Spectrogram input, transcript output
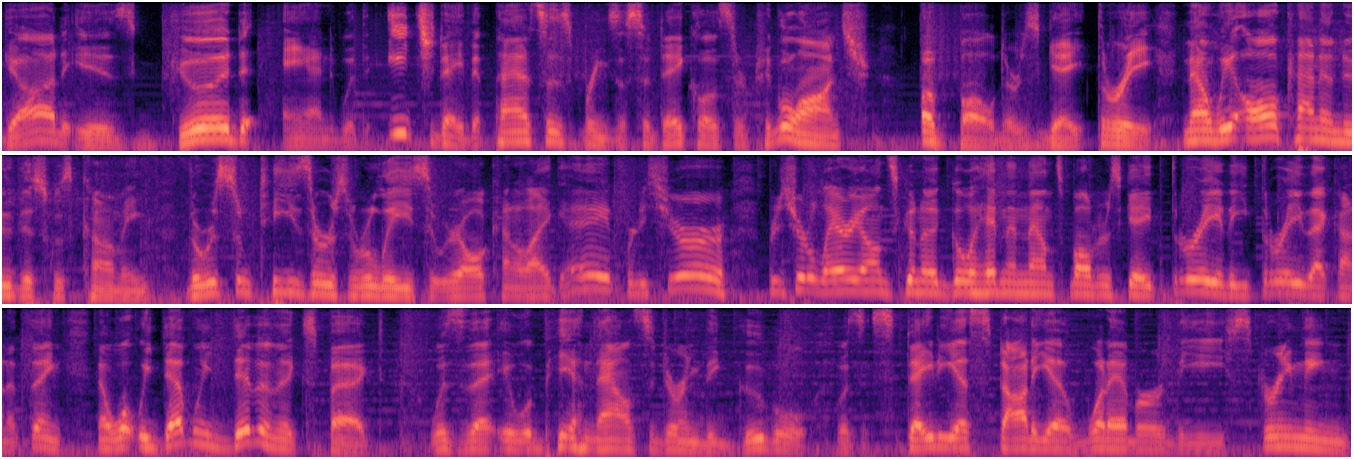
God is good, and with each day that passes brings us a day closer to the launch of Baldur's Gate 3. Now, we all kind of knew this was coming. There was some teasers released that we were all kind of like, hey, pretty sure, pretty sure Larian's going to go ahead and announce Baldur's Gate 3 at E3, that kind of thing. Now, what we definitely didn't expect was that it would be announced during the Google, was it Stadia, Stadia, whatever, the streaming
